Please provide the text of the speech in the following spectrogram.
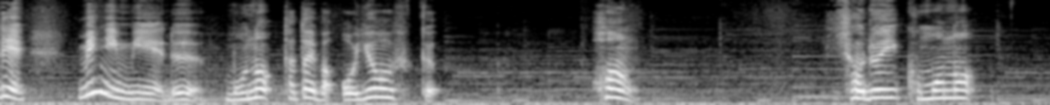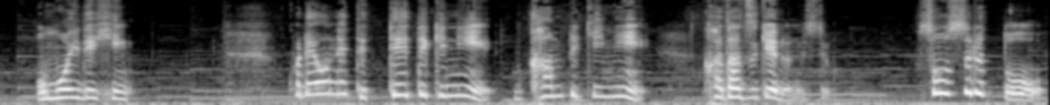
で目に見えるもの例えばお洋服本書類小物思い出品これをね徹底的に完璧に片付けるんですよ。そうすると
